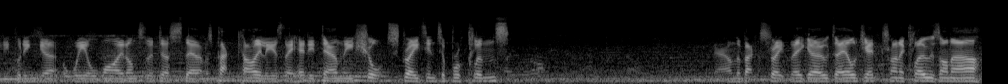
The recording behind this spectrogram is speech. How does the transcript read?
He putting uh, a wheel wide onto the dust there. That was Pat Kiley as they headed down the short straight into Brooklands. Down the back straight they go. Dale Gent trying to close on our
